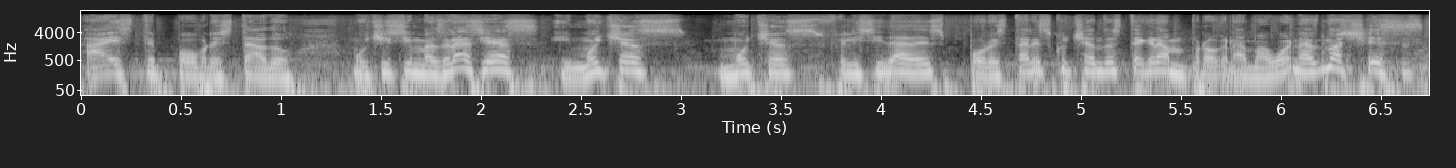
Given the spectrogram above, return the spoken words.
a este pobre estado. Muchísimas gracias y muchas, muchas felicidades por estar escuchando este gran programa. Buenas noches.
